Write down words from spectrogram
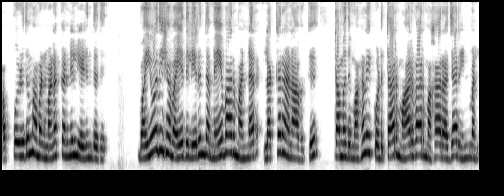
அப்பொழுதும் அவன் மனக்கண்ணில் எழுந்தது. வயோதிக வயதில் இருந்த மேவார் மன்னர் லக்கரானாவுக்கு தமது மகளை கொடுத்தார் மார்வார் மகாராஜா ரின்மல்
